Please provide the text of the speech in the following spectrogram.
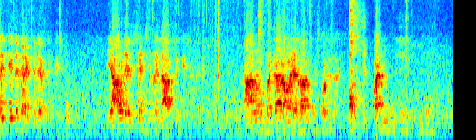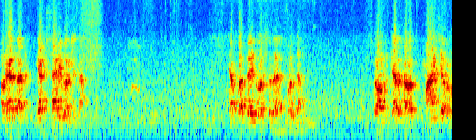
ರೀತಿಯಿಂದ ಕರೆಕ್ಟ್ ಇದೆ ಅಪ್ಲಿಕೇಶನ್ ಯಾವ ಡೆಫಿಷಿಯನ್ಸಿನೂ ಇಲ್ಲ ಅಪ್ಲಿಕೇಶನ್ ಕಾನೂನು ಪ್ರಕಾರ ಅವ ಎಲ್ಲ ಕೊಟ್ಟಿದ್ದಾನೆ ಬಟ್ ಅವ್ರು ಹೇಳ್ತಾನೆ ಎಷ್ಟು ಸಾರಿ ಬರಲಿಲ್ಲ? ಎಪ್ಪತ್ತೈದು ವರ್ಷದ ವೃದ್ಧ. ಸೊ ಅವನ ಕೆಲಸ ಮಾಡಿಸಿ ಅವರು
